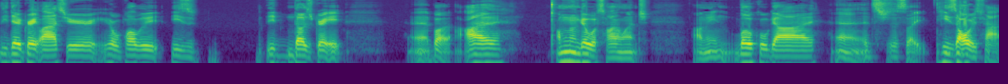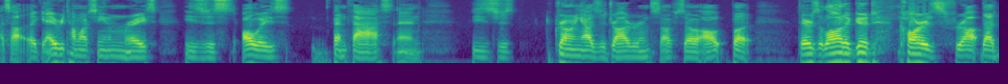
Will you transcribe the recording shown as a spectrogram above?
he did great last year. He'll probably he's he does great, uh, but I I'm gonna go with Ty Lynch. I mean, local guy, and it's just like he's always fast. I, like every time I've seen him race, he's just always been fast, and he's just growing as a driver and stuff. So I'll, but there's a lot of good cars throughout that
